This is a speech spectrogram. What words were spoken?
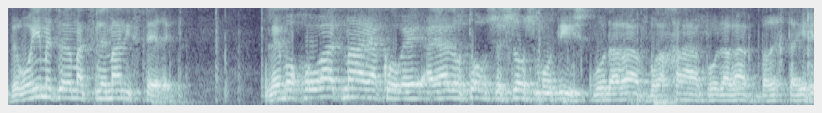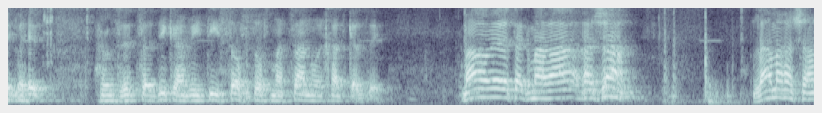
ורואים את זה במצלמה נסתרת למחרת מה היה קורה? היה לו תור של שלוש מאות איש, כבוד הרב, ברכה, כבוד הרב, תברך את הילד זה צדיק אמיתי, סוף סוף מצאנו אחד כזה מה אומרת הגמרא? רשע למה רשע?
